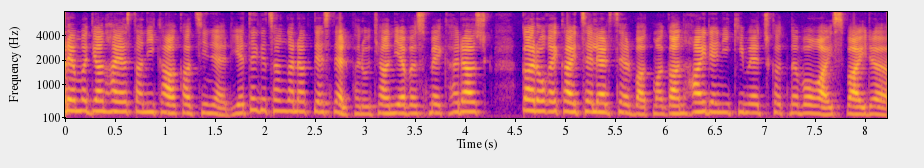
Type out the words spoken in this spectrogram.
Արեմդյան Հայաստանի քաղաքացիներ, եթե կցանկանաք տեսնել փնության եւս մեկ հրաշք, կարող եք այցելել ձեր պատմական հայրենիքի մեջ գտնվող այս վայրը։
